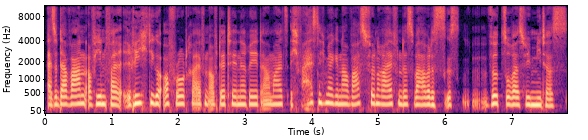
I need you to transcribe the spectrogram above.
also da waren auf jeden Fall richtige Offroad-Reifen auf der Teneré damals. Ich weiß nicht mehr genau, was für ein Reifen das war, aber das, das wird sowas wie Mitas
